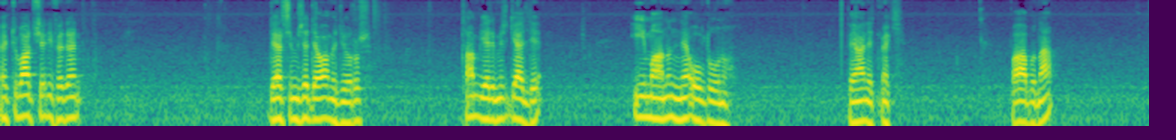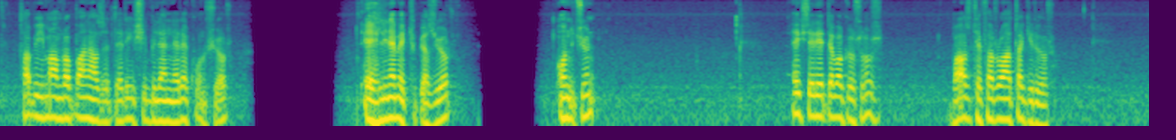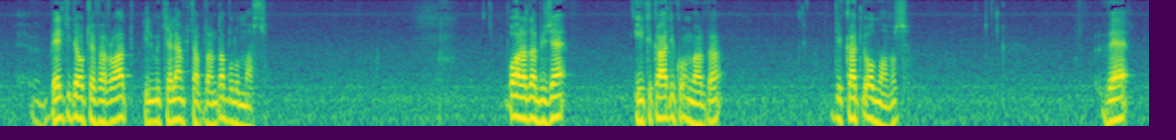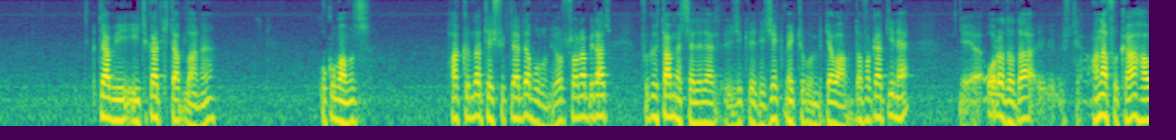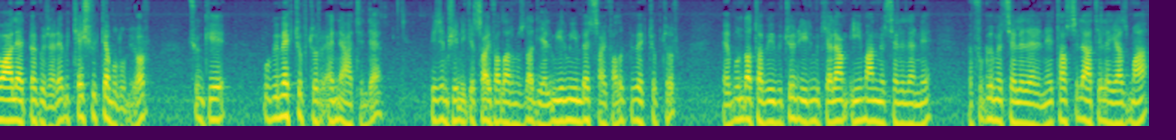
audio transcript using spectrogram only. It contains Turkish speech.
Mektubat-ı Şerife'den dersimize devam ediyoruz. Tam yerimiz geldi. İmanın ne olduğunu beyan etmek babına. Tabi İmam Rabbani Hazretleri işi bilenlere konuşuyor. Ehline mektup yazıyor. Onun için ekseriyetle bakıyorsunuz bazı teferruata giriyor. Belki de o teferruat ilmi kelam kitaplarında bulunmaz. Bu arada bize itikadi konularda dikkatli olmamız ve tabi itikat kitaplarını okumamız hakkında teşviklerde bulunuyor. Sonra biraz fıkıhtan meseleler zikredecek mektubun bir devamında. Fakat yine e, orada da işte ana fıkha havale etmek üzere bir teşvikte bulunuyor. Çünkü bu bir mektuptur en nihayetinde. Bizim şimdiki sayfalarımızda diyelim 20-25 sayfalık bir mektuptur. E bunda tabii bütün ilmi kelam, iman meselelerini ve fıkıh meselelerini tafsilatıyla yazma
